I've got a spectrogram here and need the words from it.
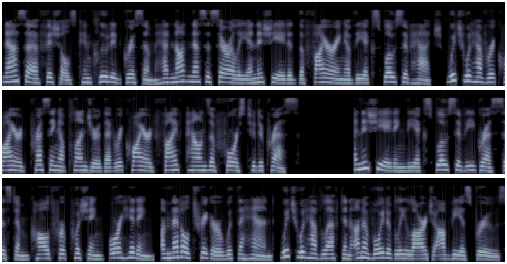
NASA officials concluded Grissom had not necessarily initiated the firing of the explosive hatch, which would have required pressing a plunger that required 5 pounds of force to depress. Initiating the explosive egress system called for pushing, or hitting, a metal trigger with the hand, which would have left an unavoidably large obvious bruise,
